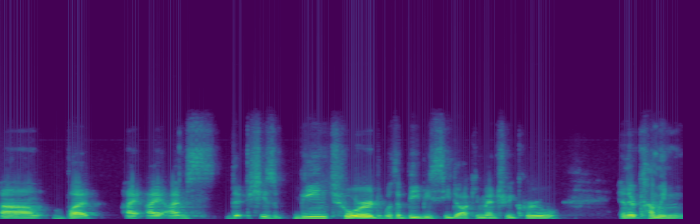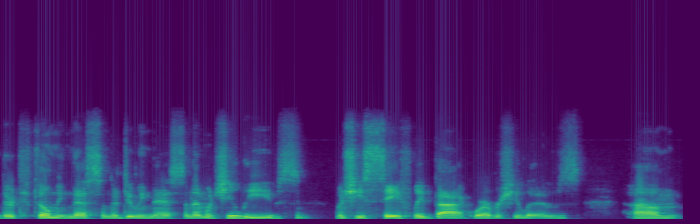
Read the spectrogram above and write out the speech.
Um, but I, I I'm she's being toured with a BBC documentary crew, and they're coming, they're filming this and they're doing this, and then when she leaves, when she's safely back wherever she lives, um,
